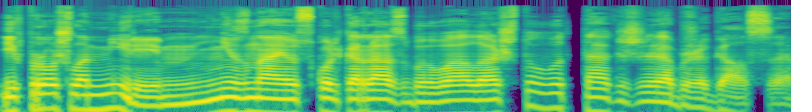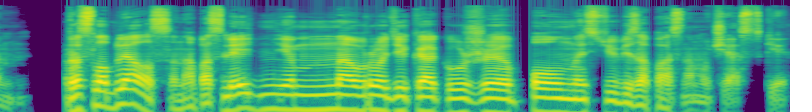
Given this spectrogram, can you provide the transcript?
И в прошлом мире, не знаю, сколько раз бывало, что вот так же обжигался. Расслаблялся на последнем, на вроде как уже полностью безопасном участке.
